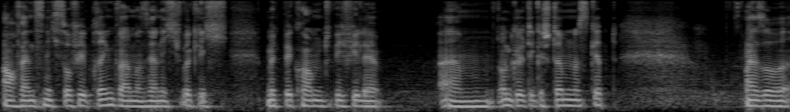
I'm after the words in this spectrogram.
auch wenn es nicht so viel bringt, weil man es ja nicht wirklich mitbekommt, wie viele ähm, ungültige Stimmen es gibt. Also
